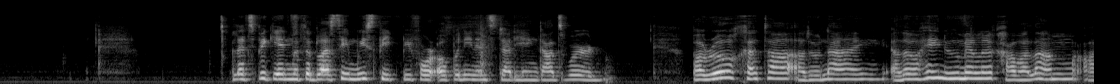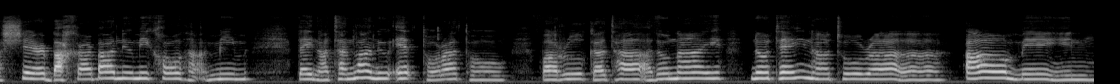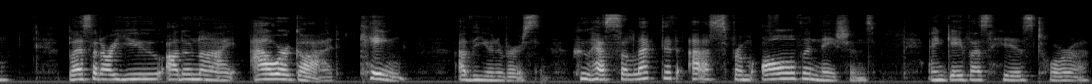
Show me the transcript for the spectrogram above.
Let's begin with the blessing we speak before opening and studying God's Word. Baruch atah Adonai Eloheinu melech haolam asher bachar banu michol ha'amim ve'natan lanu et Torato Baruch atah Adonai noten haTorah. Amen. Blessed are you, Adonai, our God, King of the universe, who has selected us from all the nations and gave us his Torah.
